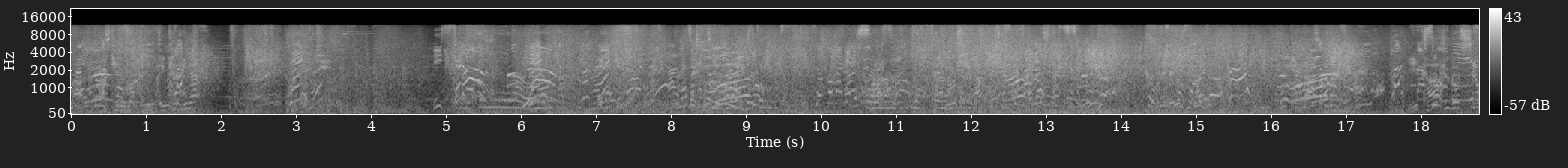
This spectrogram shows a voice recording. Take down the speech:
まだ負けるわけにはいかないな一斉にはお前があなたたちの番そこます。わ楽しくなってきたな覚悟しろ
